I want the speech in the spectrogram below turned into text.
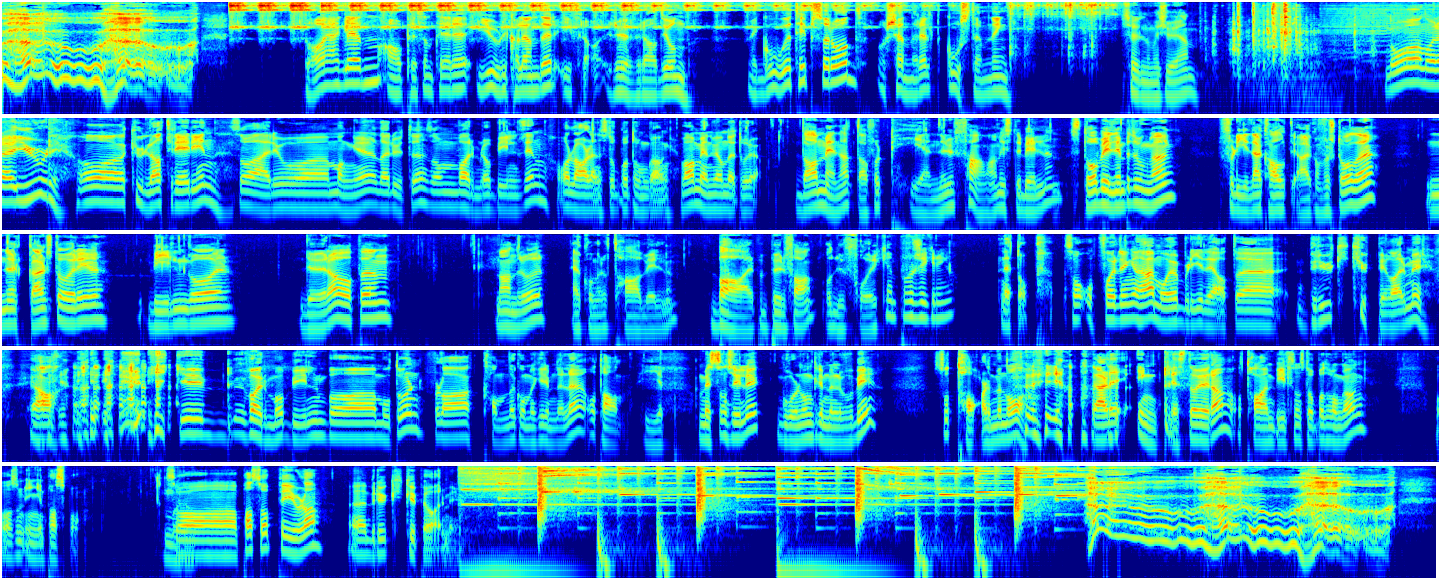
Ho, ho. Da har jeg gleden av å presentere julekalender ifra Røverradioen. Med gode tips og råd, og generelt godstemning. Søyle nummer 21. Nå når det er jul og kulda trer inn, så er det jo mange der ute som varmer opp bilen sin og lar den stå på tomgang. Hva mener vi om det, Tore? Da mener jeg at da fortjener du faen meg å miste bilen din. Stå bilen din på tomgang fordi det er kaldt. Ja, jeg kan forstå det. Nøkkelen står i, bilen går, døra er åpen. Med andre ord, jeg kommer og tar bilen din. Bare på pur faen. Og du får ikke en på forsikringa. Nettopp. Så oppfordringen her må jo bli det at uh, bruk kuppevarmer. Ja. ikke varme opp bilen på motoren, for da kan det komme kriminelle og ta den. Yep. Mest sannsynlig går det noen kriminelle forbi, så tar de med nå. ja. Det er det enkleste å gjøre. Å ta en bil som står på tomgang, og som ingen passer på. Så pass opp i jula. Eh, bruk kuppevarmer. Ho, ho, ho.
